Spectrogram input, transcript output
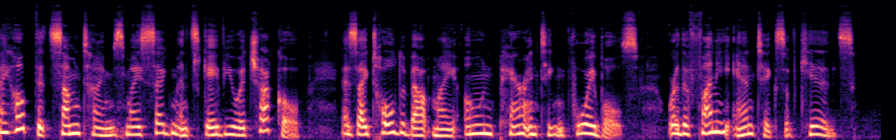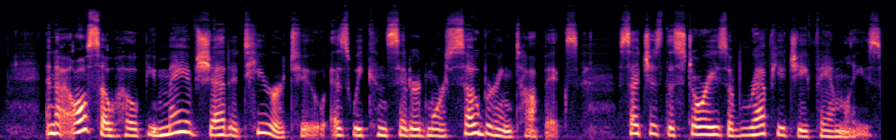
I hope that sometimes my segments gave you a chuckle as I told about my own parenting foibles or the funny antics of kids. And I also hope you may have shed a tear or two as we considered more sobering topics, such as the stories of refugee families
